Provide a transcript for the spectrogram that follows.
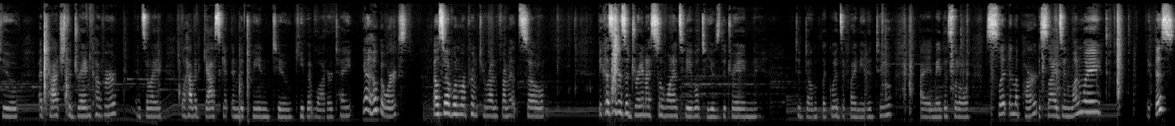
to attach the drain cover, and so I will have a gasket in between to keep it watertight. Yeah, I hope it works. I also have one more print to run from it, so because it is a drain, I still wanted to be able to use the drain to dump liquids if I needed to. I made this little slit in the part. It slides in one way, like this,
